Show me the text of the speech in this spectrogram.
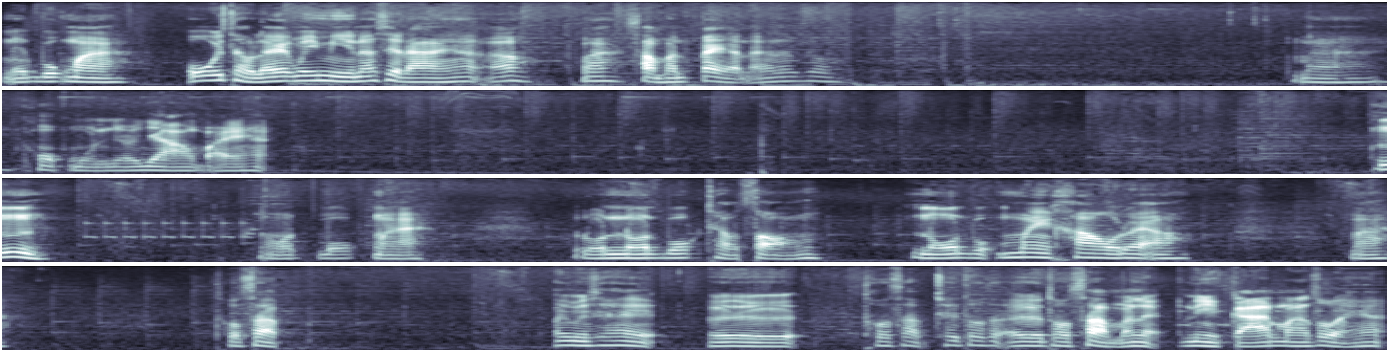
โน้ตบุ๊กมา โอ้ยแถวแรกไม่มีนะเสียดายฮะเอ้ามาสามพันแปดนะท่านผู้ชมมาหกหมุนยาวๆไปฮะอืม โน้ตบุ๊กมาลุ้นโน้ตบุ๊กแถวสองโน้ตบุ๊กไม่เข้าด้วยเอามาโทรศัพท์เอ้ยไม่ใช่ เออโทรศัพท์ใช่โทรศัพท์เออโทรศัพท์มันแหละ นี่การ์ดมาสวยฮะ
